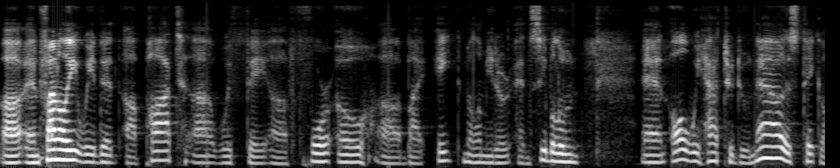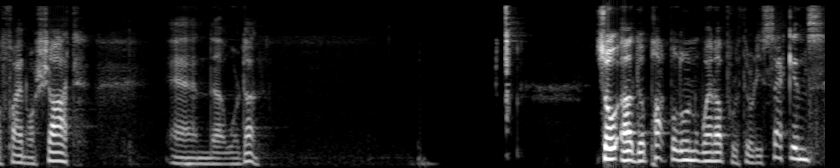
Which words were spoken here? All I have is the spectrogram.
Uh, and finally, we did a pot with a 4.0 by 8 millimeter NC balloon. And all we had to do now is take a final shot, and we're done. So the pot balloon went up for 30 seconds,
